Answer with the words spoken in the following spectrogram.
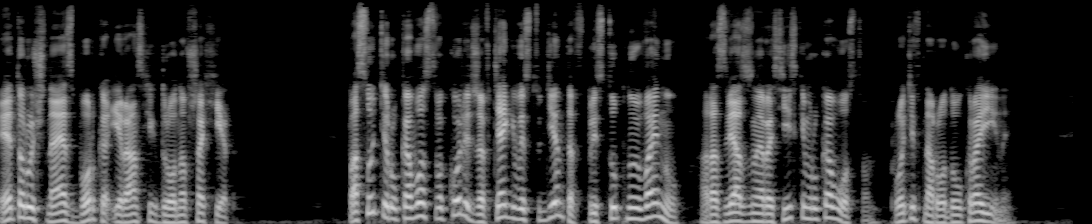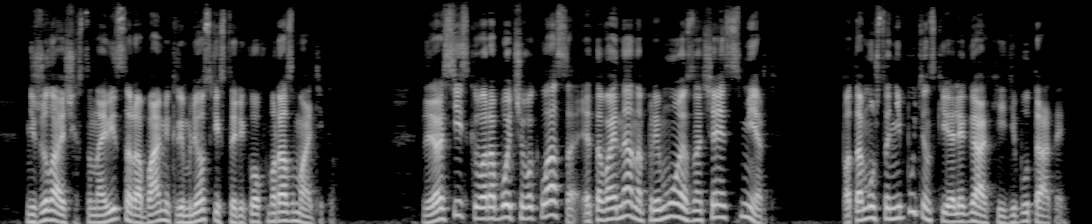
это ручная сборка иранских дронов «Шахет». По сути, руководство колледжа втягивает студентов в преступную войну, развязанную российским руководством против народа Украины, не желающих становиться рабами кремлевских стариков-маразматиков. Для российского рабочего класса эта война напрямую означает смерть, потому что не путинские олигархи и депутаты,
